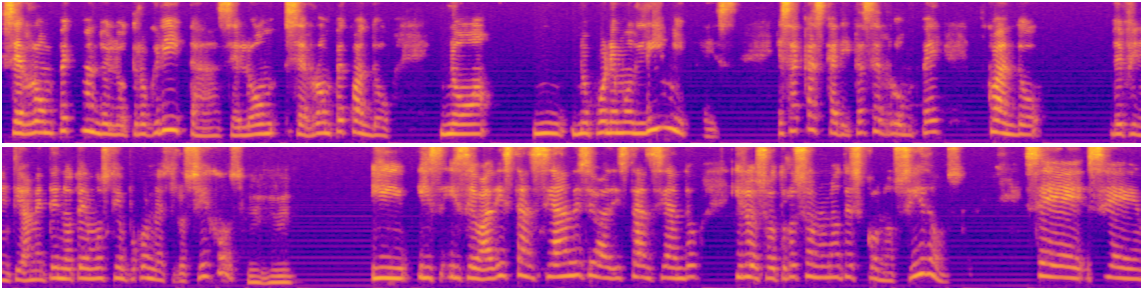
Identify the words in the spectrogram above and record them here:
se rompe cuando el otro grita, se, se rompe cuando no, no ponemos límites. Esa cascarita se rompe cuando definitivamente no tenemos tiempo con nuestros hijos. Y, y, se va distanciando y se va distanciando y los otros son unos desconocidos. Se, se,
